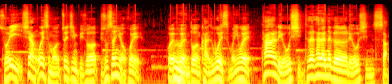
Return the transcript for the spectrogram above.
所以，像为什么最近，比如说，比如说声友会会会很多人看，是为什么？因为它在流行，它在它在那个流行上。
